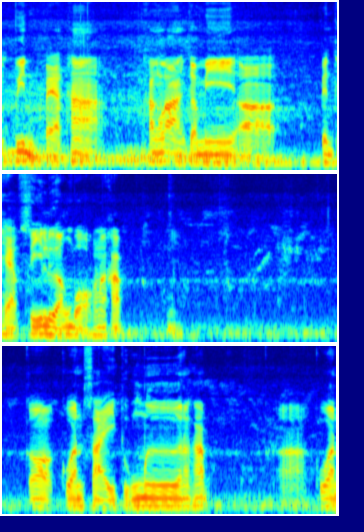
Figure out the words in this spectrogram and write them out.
ฟวินแปดห้าข้างล่างจะมีอ่าเป็นแถบสีเหลืองบอกนะครับ ก็ควรใส่ถุงมือนะครับอ่าควร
